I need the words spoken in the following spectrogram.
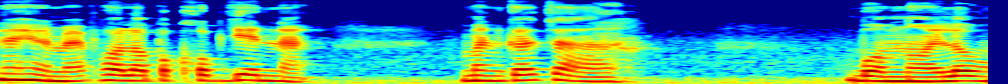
เนี่ยเห็นไหมพอเราประคบเย็นน่ะ มันก็จะบวมน้อยลง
